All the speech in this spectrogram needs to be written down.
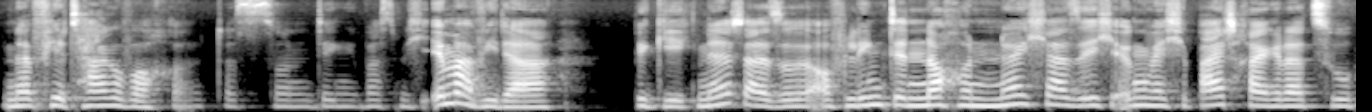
eine Vier-Tage-Woche. Das ist so ein Ding, was mich immer wieder begegnet. Also auf LinkedIn noch und nöcher sehe ich irgendwelche Beiträge dazu.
